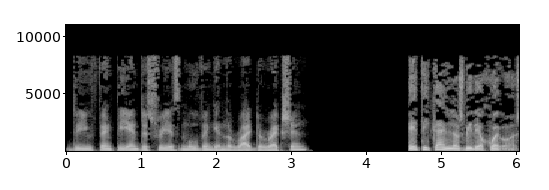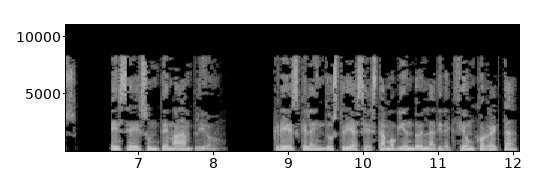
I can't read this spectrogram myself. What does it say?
Do you think the industry is moving in the right direction? Ética en los videojuegos. Ese es un tema amplio. ¿Crees que la industria se está moviendo en la dirección correcta?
